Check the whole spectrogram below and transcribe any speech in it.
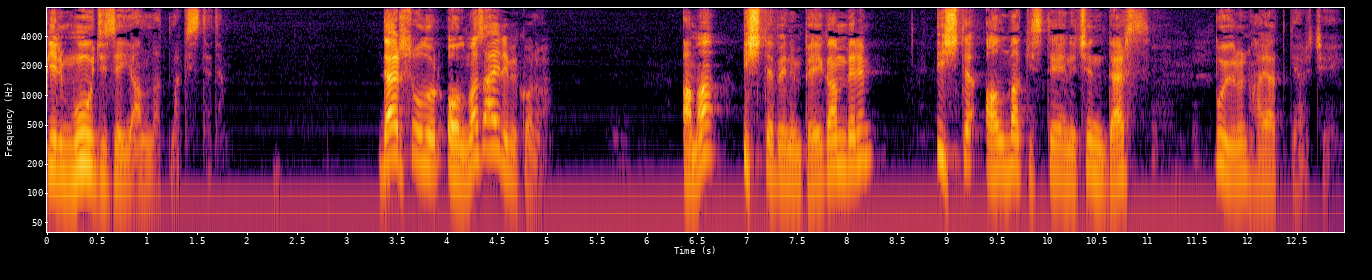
bir mucizeyi anlatmak istedim. Ders olur olmaz ayrı bir konu. Ama işte benim peygamberim, işte almak isteyen için ders, buyurun hayat gerçeği.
